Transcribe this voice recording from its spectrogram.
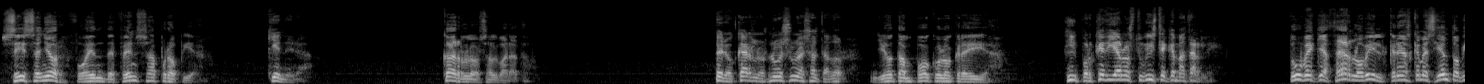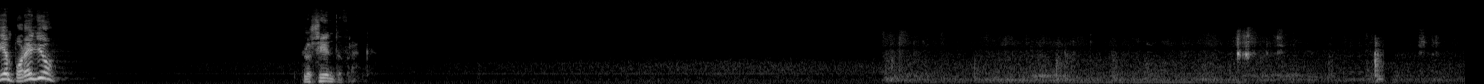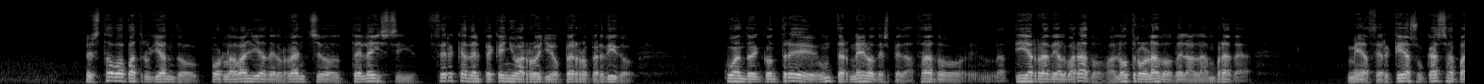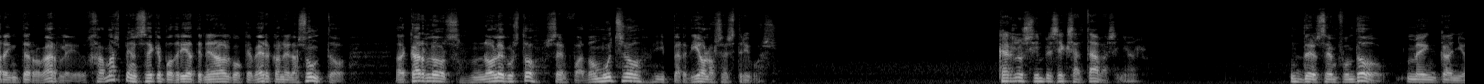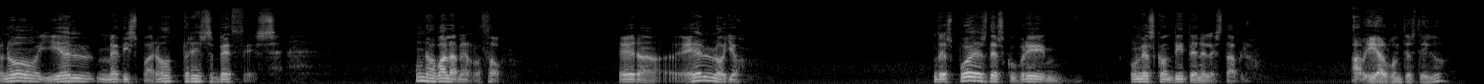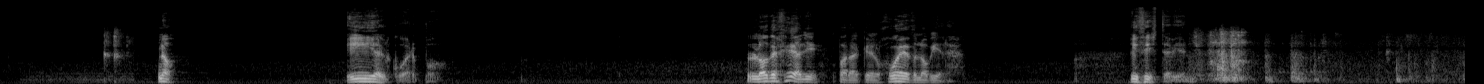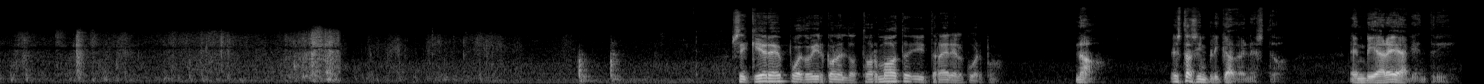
Sí, señor, fue en defensa propia. ¿Quién era? Carlos Alvarado. Pero Carlos no es un asaltador. Yo tampoco lo creía. ¿Y por qué diablos tuviste que matarle? Tuve que hacerlo, Bill. ¿Crees que me siento bien por ello? Lo siento, Frank. Estaba patrullando por la valla del rancho Telacy, cerca del pequeño arroyo Perro Perdido, cuando encontré un ternero despedazado en la tierra de Alvarado, al otro lado de la alambrada. Me acerqué a su casa para interrogarle. Jamás pensé que podría tener algo que ver con el asunto. A Carlos no le gustó, se enfadó mucho y perdió los estribos. Carlos siempre se exaltaba, señor. Desenfundó me encañonó y él me disparó tres veces. Una bala me rozó. Era él o yo. Después descubrí un escondite en el establo. ¿Había algún testigo? No, ¿Y el cuerpo? Lo dejé allí para que el juez lo viera. Hiciste bien. Si quiere, puedo ir con el doctor Mott y traer el cuerpo. No. Estás implicado en esto. Enviaré a Gentry.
